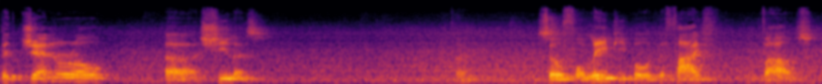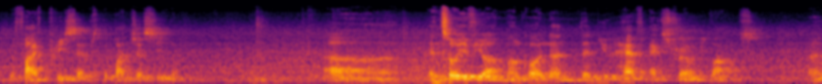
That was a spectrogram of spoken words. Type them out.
the general uh, shilas. So for lay people, the five vows, the five precepts, the panchasila. Uh, and so, if you are a monk or nun, then you have extra vows. Uh,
